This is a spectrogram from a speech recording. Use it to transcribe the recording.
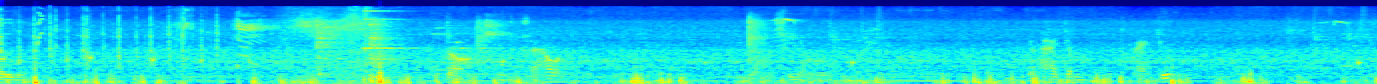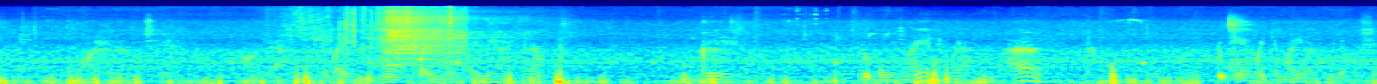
một cái hồ bơi luôn đó một sáu rồi giờ mình sẽ nhận nhận hai trăm ngàn trước Rồi, mình sẽ mở ra sẽ bảy bảy bảy mươi hai sáu ok được một mấy anh em ạ à, được ngàn bảy trăm mấy rồi bây giờ mình sẽ,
